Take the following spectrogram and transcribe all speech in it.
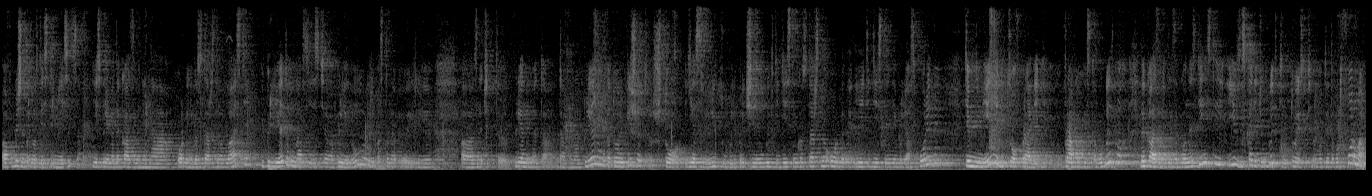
А В публичном производстве есть три месяца, есть время доказывания на органе государственной власти, и при этом у нас есть э, пленум или, постанов... или а, значит, э, пленум это, да, пленум, который пишет, что если лицу были причинены убытки действиям государственного органа и эти действия не были оспорены, тем не менее лицо вправе в рамках иска об убытках доказывать незаконность действий и взыскать эти убытки, то есть вот эта вот форма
